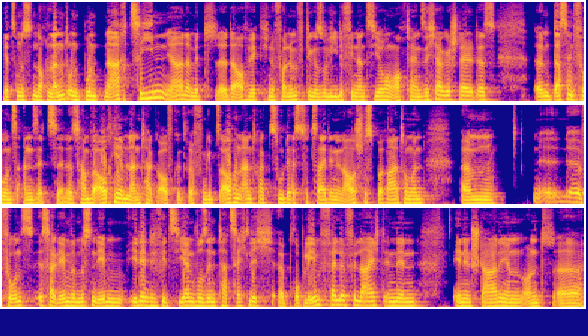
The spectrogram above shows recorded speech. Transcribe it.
Jetzt müssen noch Land und Bund nachziehen, ja, damit äh, da auch wirklich eine vernünftige, solide Finanzierung auch dahin sichergestellt ist. Ähm, das sind für uns Ansätze. Das haben wir auch hier im Landtag aufgegriffen. Gibt es auch einen Antrag zu, der ist zurzeit in den Ausschussberatungen. Ähm, äh, für uns ist halt eben, wir müssen eben identifizieren, wo sind tatsächlich äh, Problemfälle vielleicht in den in den Stadien und äh,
